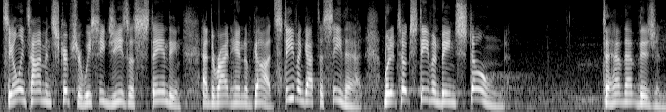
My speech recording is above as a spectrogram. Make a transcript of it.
It's the only time in Scripture we see Jesus standing at the right hand of God. Stephen got to see that, but it took Stephen being stoned to have that vision.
